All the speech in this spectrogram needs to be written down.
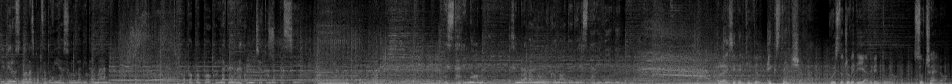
Il virus non ha spazzato via solo la vita umana. A poco a poco la Terra ha cominciato ad appassire. Restare nomadi sembrava l'unico modo di restare vivi. Resident Evil Extinction. Questo giovedì alle 21. Su Cielo.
